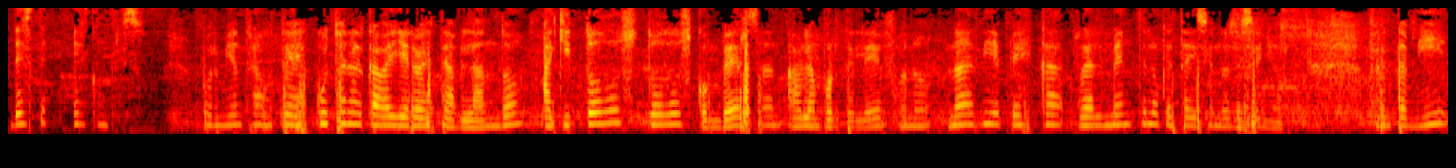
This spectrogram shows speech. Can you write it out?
desde el Congreso. Por mientras ustedes escuchan al caballero este hablando, aquí todos, todos conversan, hablan por teléfono, nadie pesca realmente lo que está diciendo ese señor. Frente a mí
